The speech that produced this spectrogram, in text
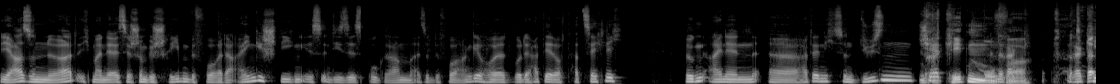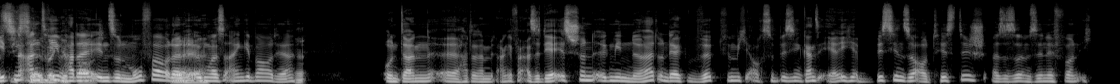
ja, so ein Nerd. Ich meine, der ist ja schon beschrieben, bevor er da eingestiegen ist in dieses Programm, also bevor er angeheuert wurde, hat er doch tatsächlich irgendeinen, äh, hat er nicht so einen Ein Düsenjet, Raketenmofa. Raketenantrieb selber hat er in so ein Mofa oder Ja, ja. irgendwas eingebaut, ja. Ja. Und dann äh, hat er damit angefangen. Also der ist schon irgendwie ein Nerd und der wirkt für mich auch so ein bisschen, ganz ehrlich, ein bisschen so autistisch. Also so im Sinne von, ich,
